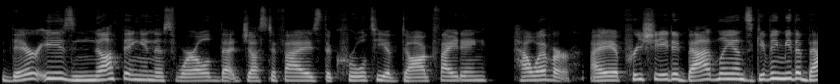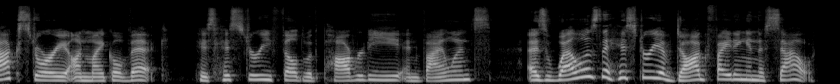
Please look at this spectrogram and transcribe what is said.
There is nothing in this world that justifies the cruelty of dogfighting. However, I appreciated Badlands giving me the backstory on Michael Vick his history filled with poverty and violence, as well as the history of dogfighting in the South.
